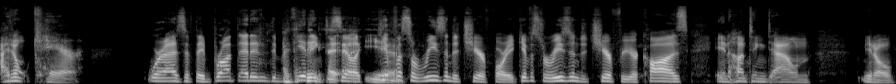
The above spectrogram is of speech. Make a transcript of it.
I don't care. Whereas if they brought that in at the beginning think- to say I- I- like, give us a reason to cheer for you, give us a reason to cheer for your cause in hunting down, you know,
